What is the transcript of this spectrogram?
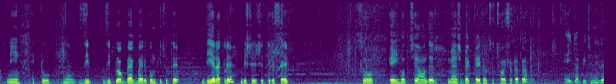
আপনি একটু জিপ জিপলক ব্যাগ বা এরকম কিছুতে দিয়ে রাখলে বৃষ্টি বৃষ্টির থেকে সেফ সো এই হচ্ছে আমাদের ম্যাশ ব্যাগটা এটা হচ্ছে ছয়শো টাকা। এইটা পিছে নিলে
